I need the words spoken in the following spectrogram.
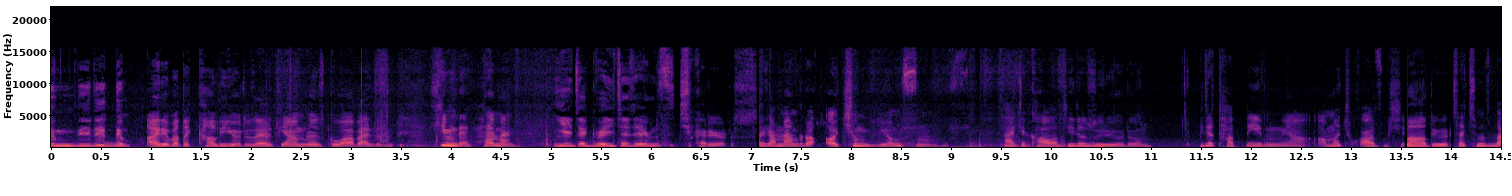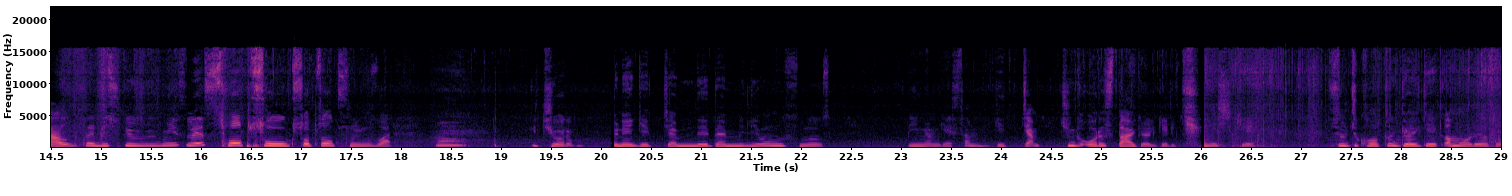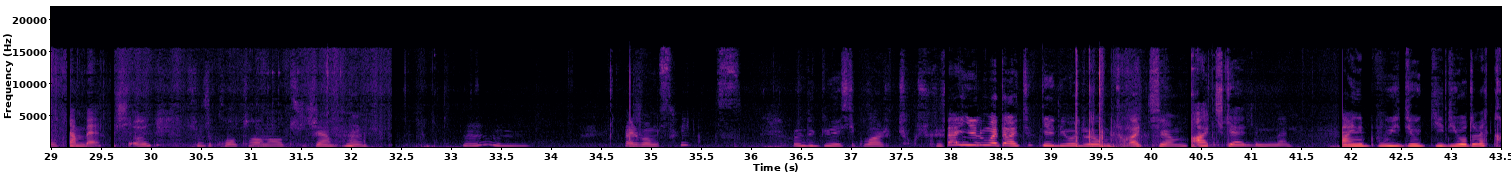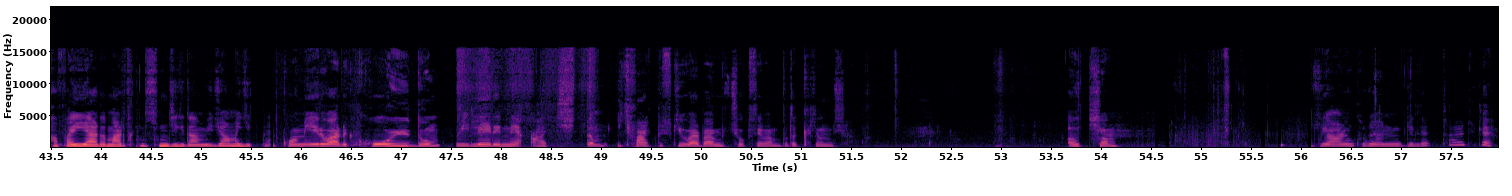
dım diridim. Arabada kalıyoruz. Evet Yağmur Özkova haber dedim. Şimdi hemen yiyecek ve içeceğimizi çıkarıyoruz. Hocam ben burada açım biliyor musunuz? Sadece kahvaltıyla duruyorum. Bir de tatlı yedim ya ama çok az bir şey. Bağlıyorum. Saçımızı bağladık ve bisküvimiz ve sop soğuk sop soğuk suyumuz var. İçiyorum. Öne geçeceğim. Neden biliyor musunuz? Bilmiyorum geçsem mi? Geçeceğim. Çünkü orası daha gölgelik. Demiş ki sürücü koltuğu gölgelik ama oraya da oturacağım be. İşte ön sürücü koltuğuna oturacağım. hmm. Arabamız fiyat. Önde güneşlik var çok şükür. Ben yerimi hadi açıp geliyorum. Çok açım. Aç geldim ben. Aynı bu video gidiyordu ve kafayı yerdim artık ikinci giden video ama gitmedi. Komeri vardı koydum. Bilerimi açtım. İki farklı bisküvi var ben bunu çok seviyorum. Bu da kırılmış. Açım. Yarın kuzenim ile tatile.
